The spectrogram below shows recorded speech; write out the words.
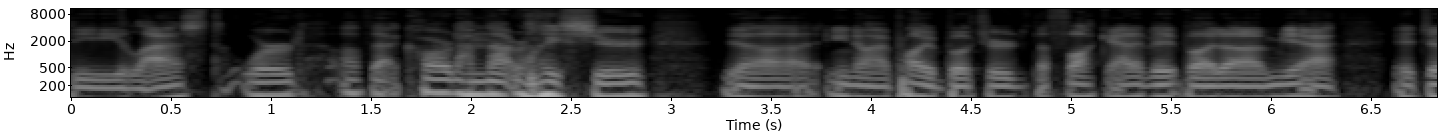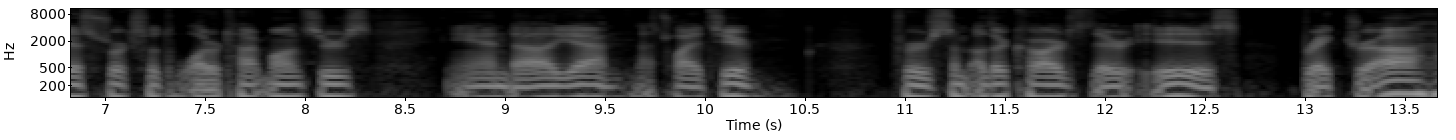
the last word of that card. I'm not really sure. Uh, you know, I probably butchered the fuck out of it, but um, yeah, it just works with water type monsters, and uh, yeah, that's why it's here. For some other cards, there is Break Draw,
